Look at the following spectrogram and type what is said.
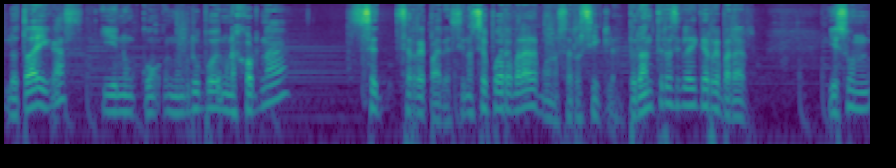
lo traigas y en un, en un grupo, en una jornada, se, se repare. Si no se puede reparar, bueno, se recicla. Pero antes de reciclar hay que reparar. Y es un,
